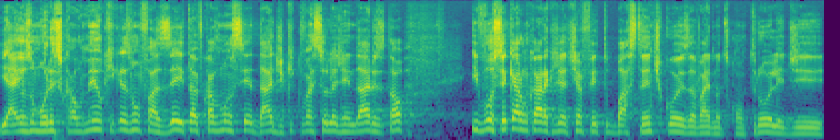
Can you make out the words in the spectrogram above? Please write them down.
E aí os humoristas ficavam, meu, o que, que eles vão fazer e tal, ficava uma ansiedade, o que, que vai ser o legendários e tal. E você que era um cara que já tinha feito bastante coisa, vai, no descontrole, de,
